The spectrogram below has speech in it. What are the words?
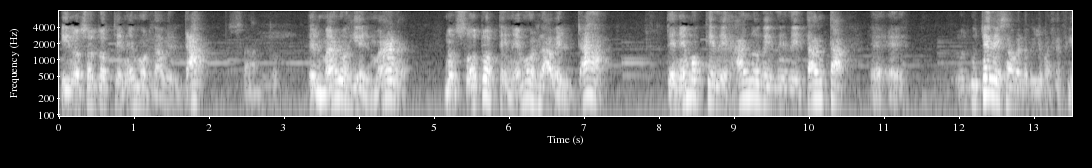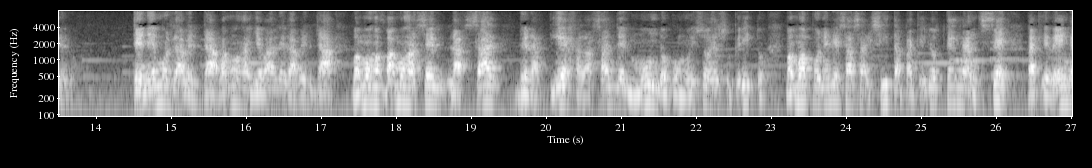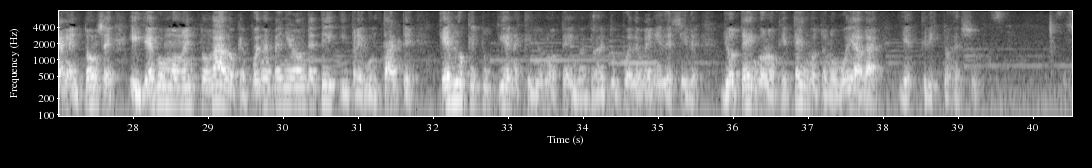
Y nosotros tenemos la verdad. Santo. Hermanos y hermanas, nosotros tenemos la verdad. Tenemos que dejarnos de, tanta... Eh, eh, ustedes saben a lo que yo me refiero. Tenemos la verdad, vamos a llevarle la verdad, vamos a, vamos a hacer la sal de la tierra, la sal del mundo, como hizo Jesucristo. Vamos a poner esa salsita para que ellos tengan sed, para que vengan entonces y llegue un momento dado que pueden venir donde ti y preguntarte, ¿qué es lo que tú tienes que yo no tengo? Entonces tú puedes venir y decirle, yo tengo lo que tengo, te lo voy a dar, y es Cristo Jesús.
